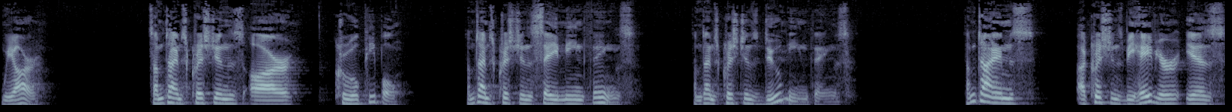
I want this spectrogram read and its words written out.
We are. Sometimes Christians are cruel people. Sometimes Christians say mean things. Sometimes Christians do mean things. Sometimes a Christian's behavior is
